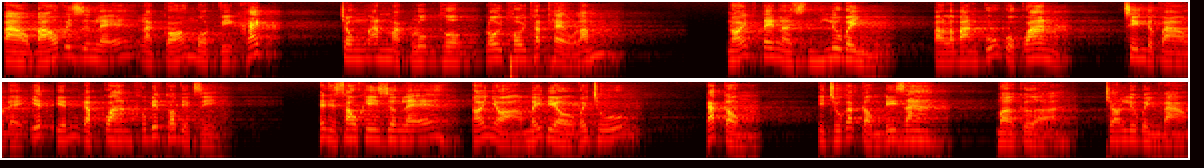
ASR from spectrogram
vào báo với dương lễ là có một vị khách trông ăn mặc luộm thuộm lôi thôi thất thểu lắm nói tên là lưu bình, bảo là bạn cũ của quan, xin được vào để yết kiến gặp quan, không biết có việc gì. Thế thì sau khi dương lễ, nói nhỏ mấy điều với chú gác cổng, thì chú gác cổng đi ra, mở cửa cho lưu bình vào.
